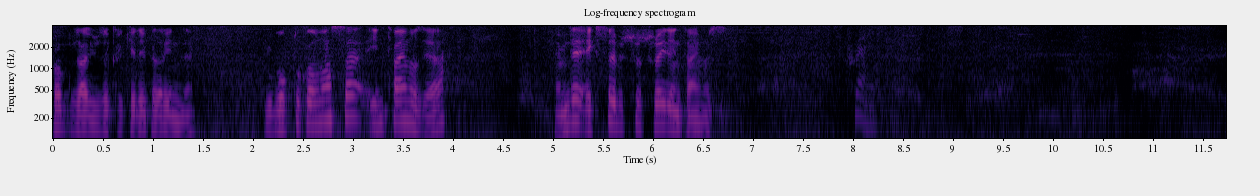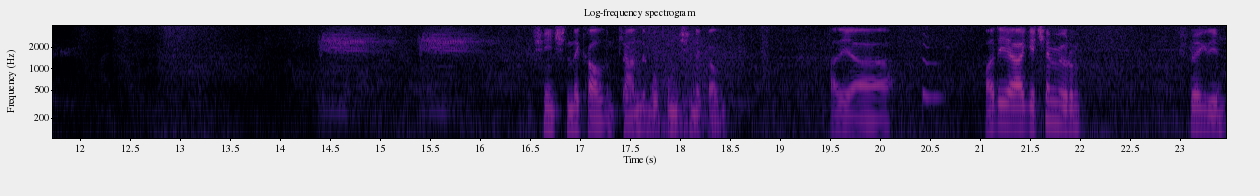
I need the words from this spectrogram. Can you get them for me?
Çok güzel %47'ye kadar indi. Bir bokluk olmazsa in time'ız ya. Hem de ekstra bir sürü süreyle in timers. Şeyin içinde kaldım. Kendi bokumun içinde kaldım. Hadi ya. Hadi ya geçemiyorum. Şuraya gideyim.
